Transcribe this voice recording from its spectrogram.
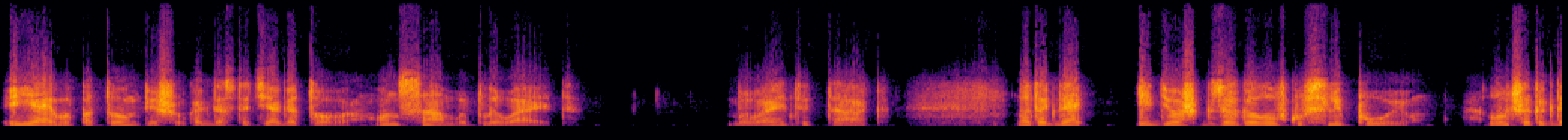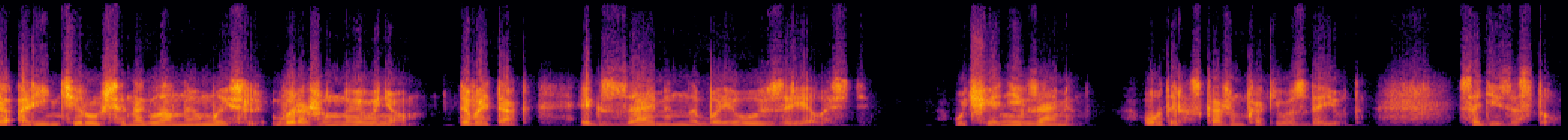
И я его потом пишу, когда статья готова. Он сам выплывает. Бывает и так. Но тогда идешь к заголовку вслепую. Лучше, когда ориентируешься на главную мысль, выраженную в нем. Давай так, экзамен на боевую зрелость. Учение экзамен. Вот и расскажем, как его сдают. Садись за стол.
